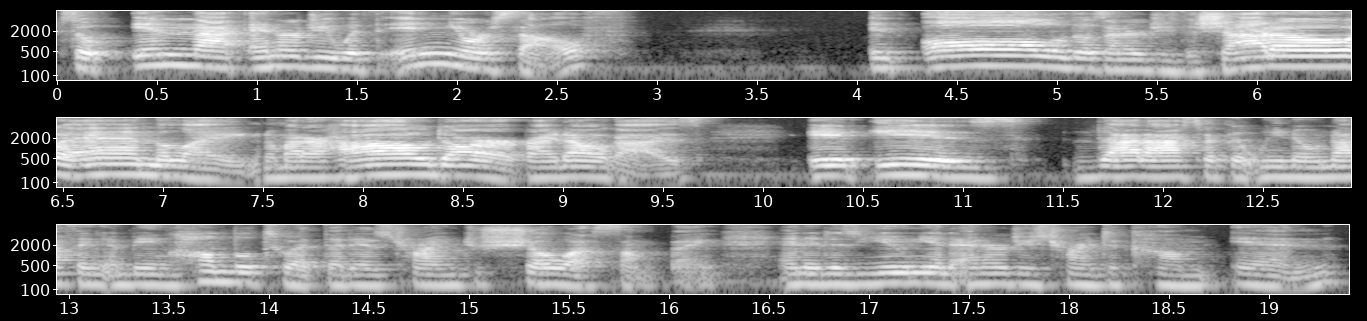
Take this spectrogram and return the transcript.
So in that energy within yourself, in all of those energies, the shadow and the light, no matter how dark, I know guys, it is that aspect that we know nothing and being humble to it that is trying to show us something. And it is union energies trying to come in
